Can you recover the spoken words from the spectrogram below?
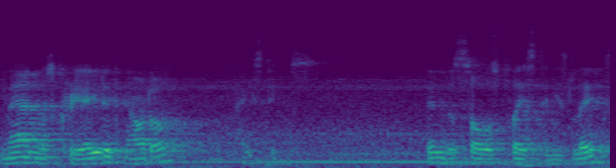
Man was created out of hastiness. Then the soul is placed in his legs,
